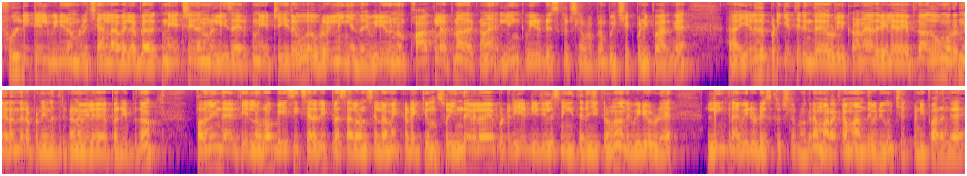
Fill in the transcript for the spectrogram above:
ஃபுல் டீட்டெயில் வீடியோ நம்மளுடைய சேனல் அவைலபிளாக இருக்குது நேற்று தினம் ரிலீஸ் ஆயிருக்கும். நேற்று இரவு ஒருவேளை நீங்கள் அந்த வீடியோ இன்னும் பார்க்கல அப்படின்னா அதுக்கான லிங்க் வீடியோ டிஸ்கிரிப்ஷனில் கொடுக்குறோம் போய் செக் பண்ணி பாருங்கள் எழுத படிக்க தெரிந்தவர்களுக்கான அந்த வேலைவாய்ப்பு தான். அதுவும் ஒரு நிரந்தர பணியிடத்திற்கான வேலைவாய்ப்பு அறிவிப்பு தான். பதினைந்தாயிரத்தி எழுநூறுவா பேசிக் சேலரி ப்ளஸ் அலவன்ஸ் எல்லாமே கிடைக்கும். ஸோ இந்த வேலைவாய்ப்பு பற்றிய டீட்டெயில்ஸ் நீங்கள் தெரிஞ்சுக்கணும் அந்த வீடியோட லிங்க் நான் வீடியோ டிஸ்கிரிப்ஷனில் கொடுக்குறேன். மறக்காமல் அந்த வீடியோவும் செக் பண்ணி பாருங்கள்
